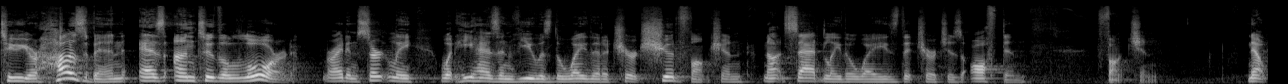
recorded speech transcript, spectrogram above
to your husband as unto the Lord, right? And certainly what he has in view is the way that a church should function, not sadly the ways that churches often function. Now,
